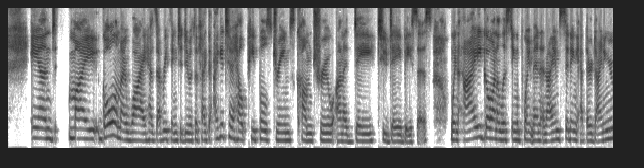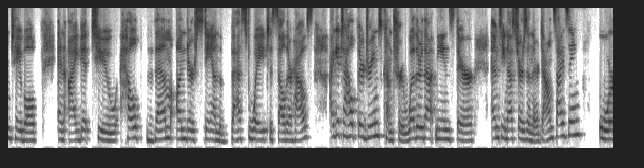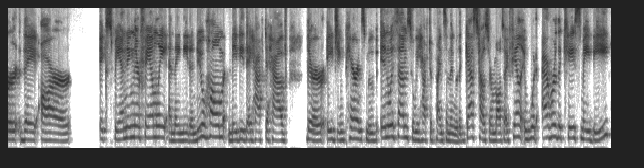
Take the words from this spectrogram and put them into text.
And my goal and my why has everything to do with the fact that I get to help people's dreams come true on a day to day basis. When I go on a listing appointment and I am sitting at their dining room table and I get to help them understand the best way to sell their house, I get to help their dreams come true, whether that means they're empty nesters and they're downsizing or they are expanding their family and they need a new home. Maybe they have to have their aging parents move in with them. So we have to find something with a guest house or multifamily, whatever the case may be.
